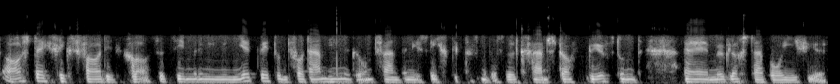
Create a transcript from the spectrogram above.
die Ansteckungsgefahr in den Klassenzimmern minimiert wird. Und von diesem Hintergrund fänden wir es wichtig, dass man das wirklich ernsthaft prüft und äh, möglichst auch einführt.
